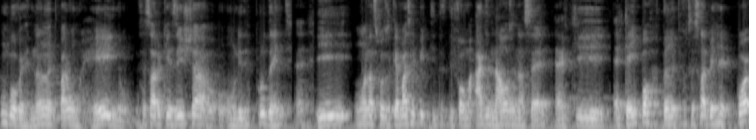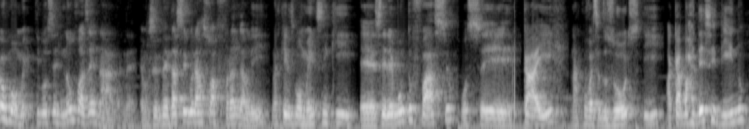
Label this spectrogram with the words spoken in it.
um governante, para um reino, é necessário que exista um líder prudente. Né? E uma das coisas que é mais repetida de forma ad na série é que é que é importante você saber qual é o momento de você não fazer nada, né? É você tentar segurar a sua franga ali naqueles momentos em que é, seria muito fácil você cair na conversa dos outros e acabar decidindo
